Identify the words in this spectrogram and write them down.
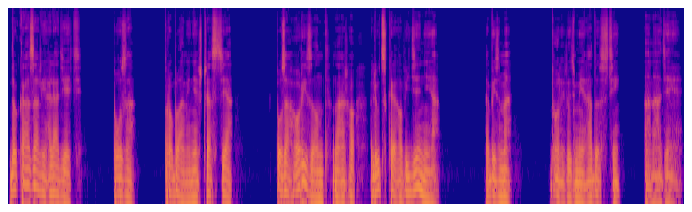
dokázali hľadieť poza problémy nešťastia, poza horizont nášho ľudského videnia, aby sme boli ľuďmi radosti a nádeje.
